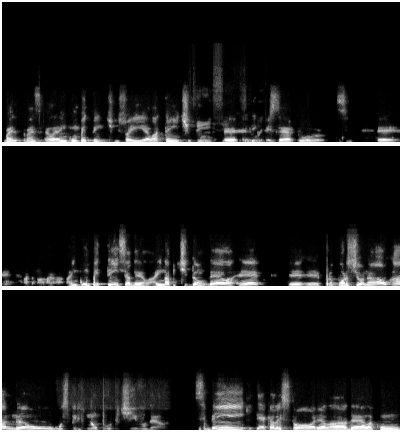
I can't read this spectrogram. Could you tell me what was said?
mas, mas ela é incompetente. Isso aí é latente, sim, sim, é líquido e certo. Assim, é, a, a, a, incompetência dela, a inaptidão dela é, é, é proporcional a não o espírito não corruptivo dela. Se bem que tem aquela história lá dela com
